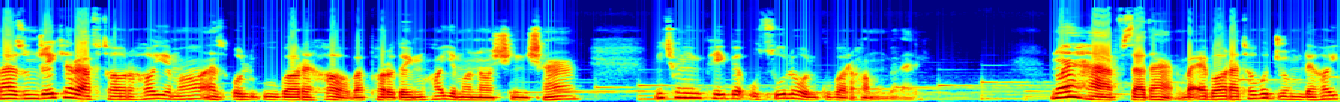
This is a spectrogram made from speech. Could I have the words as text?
و از اونجایی که رفتارهای ما از الگوباره ها و پارادایم های ما ناشی میشن می‌تونیم پی به اصول الگوباره هامون ببریم. نوع حرف زدن و عبارت ها و جمله هایی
